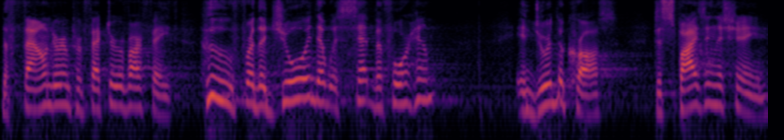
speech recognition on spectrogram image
the founder and perfecter of our faith, who, for the joy that was set before him, endured the cross, despising the shame,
